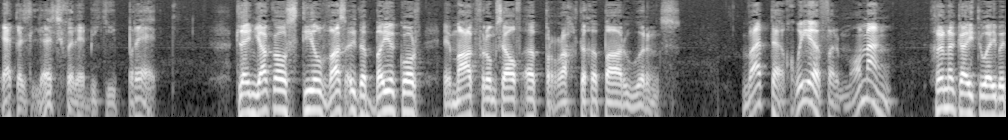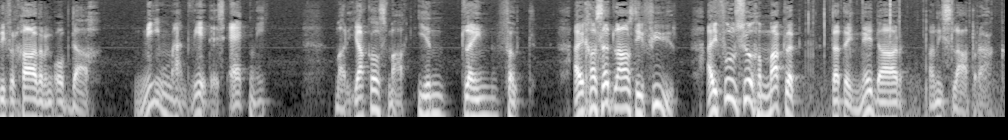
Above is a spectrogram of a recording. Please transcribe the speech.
Ek is lus vir 'n bietjie pret. Klein jakkals steel was uit 'n byekorf en maak vir homself 'n pragtige paar horings. Wat 'n goeie vermomming, grinnik hy toe hy by die vergadering opdag. Niemand weet dis ek nie. Maar Jakkals maak een klein fout. Hy gaan sit langs die vuur. Hy voel so gemaklik dat hy net daar aan die slaap raak.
